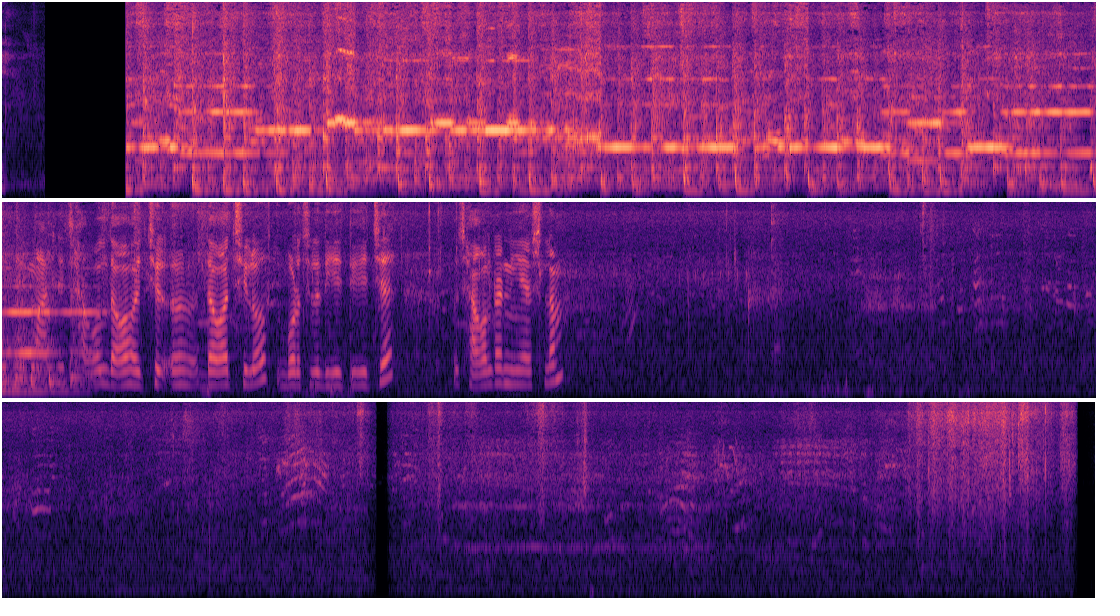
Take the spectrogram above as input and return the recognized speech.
দেওয়া হয়েছে আহ, দেওয়া ছিল বড় ছেলে দিয়ে দিয়েছে। তো ছাগলটা নিয়ে আসলাম।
